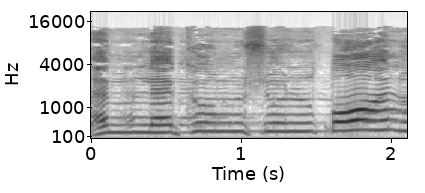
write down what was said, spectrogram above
أم لكم سلطان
